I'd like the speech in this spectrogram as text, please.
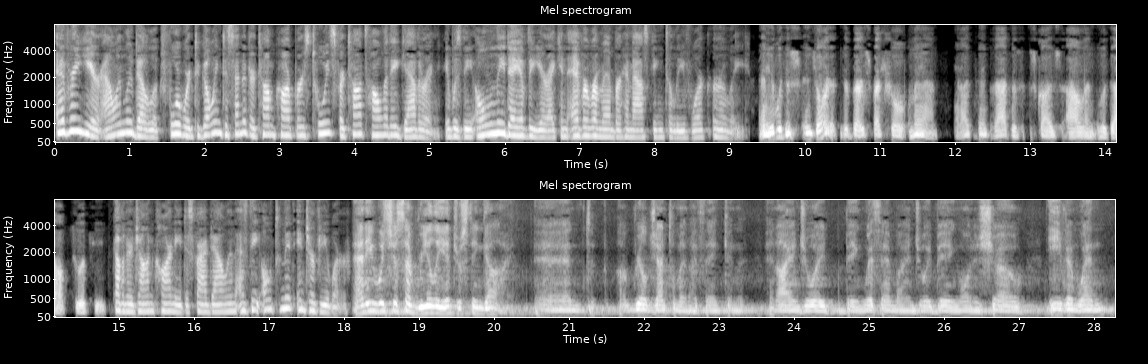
Every year, Alan Loudell looked forward to going to Senator Tom Carper's Toys for Tots holiday gathering. It was the only day of the year I can ever remember him asking to leave work early. And he would just enjoy it. He's a very special man. And I think that describes Alan Loudell to a T. Governor John Carney described Alan as the ultimate interviewer. And he was just a really interesting guy and a real gentleman, I think. And, and I enjoyed being with him. I enjoyed being on his show, even when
